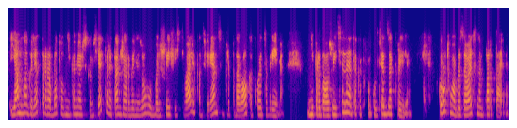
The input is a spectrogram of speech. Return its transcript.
Я много лет проработал в некоммерческом секторе, также организовывал большие фестивали, конференции, преподавал какое-то время. Непродолжительно, это как факультет закрыли. В крупном образовательном портале.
